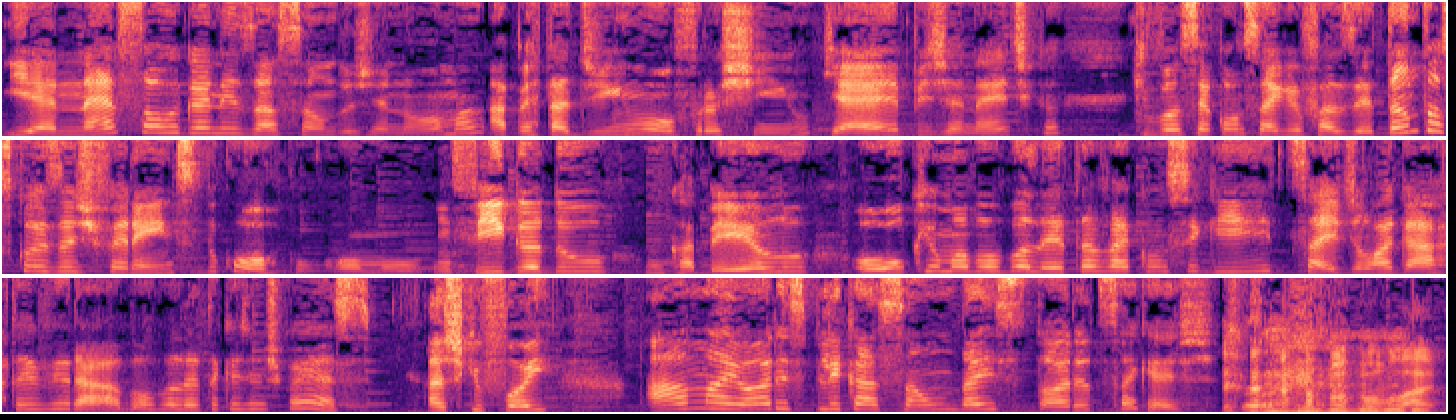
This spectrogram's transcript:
E é nessa organização do genoma, apertadinho ou frouxinho, que é a epigenética, que você consegue fazer tantas coisas diferentes do corpo, como um fígado, um cabelo, ou que uma borboleta vai conseguir sair de lagarta e virar a borboleta que a gente conhece. Acho que foi a maior explicação da história do SciCast. Vamos lá.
